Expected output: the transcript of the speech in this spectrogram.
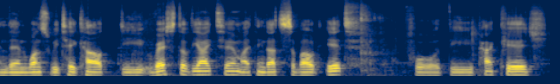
And then once we take out the rest of the item, I think that's about it for the package.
